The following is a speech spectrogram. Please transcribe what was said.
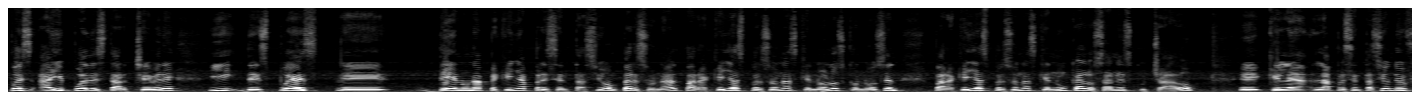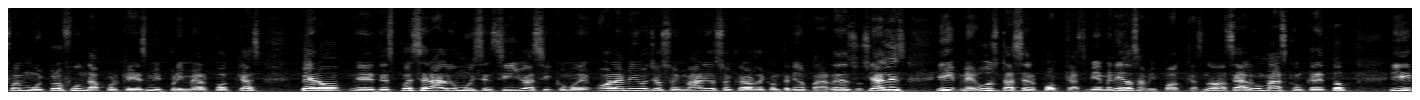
pues ahí puede estar chévere y después eh, den una pequeña presentación personal para aquellas personas que no los conocen, para aquellas personas que nunca los han escuchado. Eh, que la, la, presentación de hoy fue muy profunda porque es mi primer podcast, pero eh, después será algo muy sencillo, así como de, hola amigos, yo soy Mario, soy creador de contenido para redes sociales y me gusta hacer podcast. Bienvenidos a mi podcast, ¿no? O sea, algo más concreto. Y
